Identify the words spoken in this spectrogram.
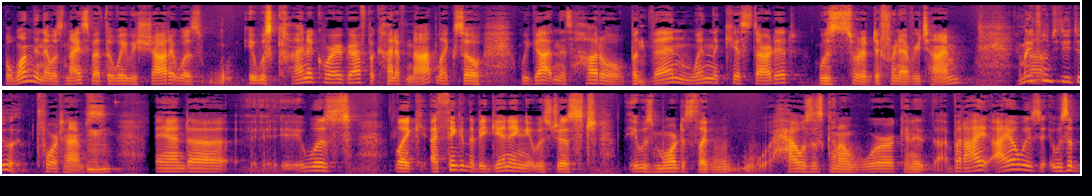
But one thing that was nice about the way we shot it was it was kind of choreographed, but kind of not. Like so, we got in this huddle, but mm-hmm. then when the kiss started, was sort of different every time. How many uh, times did you do it? Four times. Mm-hmm. And uh, it was like I think in the beginning it was just it was more just like w- how is this gonna work and it but I I always it was a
